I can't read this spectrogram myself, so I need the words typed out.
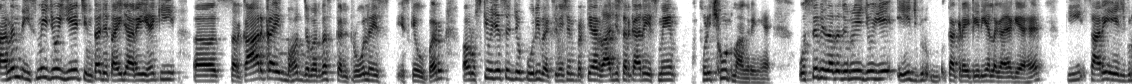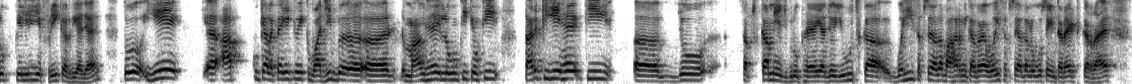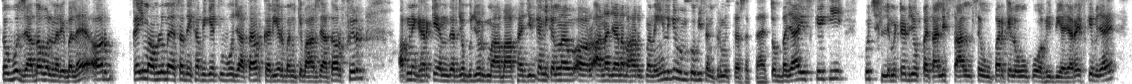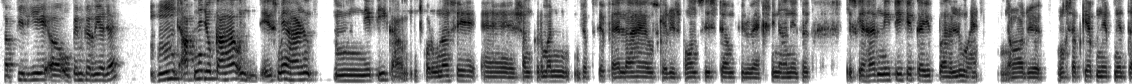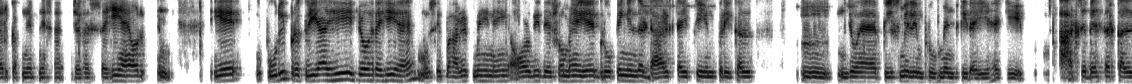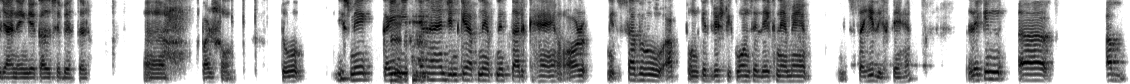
आनंद, इसमें जो ये चिंता जताई जा रही है कि सरकार का एक बहुत ज़बरदस्त कंट्रोल है इस, इसके ऊपर, और उसकी वजह से जो पूरी वैक्सीनेशन प्रक्रिया राज्य सरकारें इसमें थोड़ी छूट मांग रही हैं। उससे भी ज़्यादा ज़रूरी जो ये एज ग्रुप का क्राइटेरिया लगाया गया है कि सारे एज ग्रुप के लिए ये फ्री कर दिया जाए। तो ये आपको क्या लगता है कि एक वाजिब मांग है लोगों की? क्योंकि तर्क ये है कि जो सब कम एज ग्रुप है या जो यूथ का, वही सबसे ज़्यादा बाहर निकल रहा है, वही सबसे ज़्यादा लोगों से इंटरेक्ट कर रहा है तो वो ज़्यादा वलनरेबल है। और कई मामलों में ऐसा देखा भी गया कि वो जाता है और करियर बन के बाहर से आता है और फिर अपने घर के अंदर जो बुज़ुर्ग माँ बाप है, जिनका निकलना और आना जाना बाहर उतना नहीं है, लेकिन उनको भी संक्रमित कर सकता है। तो बजाय इसके कि कुछ लिमिटेड जो 45 साल से ऊपर के लोगों को अभी दिया जा रहा है, इसके बजाय सबके लिए ओपन कर दिया जाए। हम्म आपने जो कहा इसमें हर नीति का, कोरोना से संक्रमण जब से फैला है, उसके रिस्पांस सिस्टम फिर वैक्सीन आने तक, इसके हर नीति के कई पहलू हैं। और सबके अपने अपने तर्क अपने अपने जगह सही हैं और ये पूरी प्रक्रिया ही जो रही है उसे भारत में ही नहीं और भी देशों में ये grouping in the dark type की इम्पेरिकल जो है पीसमिल इम्प्रूवमेंट की रही है कि आज से बेहतर कल जानेंगे कल से बेहतर परसों तो इसमें कई हम्म। नीतियाँ हैं जिनके अपने अपने तर्क हैं और सब आप उनके दृष्टिकोण से देखने में सही दिखते हैं। लेकिन आ, अब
